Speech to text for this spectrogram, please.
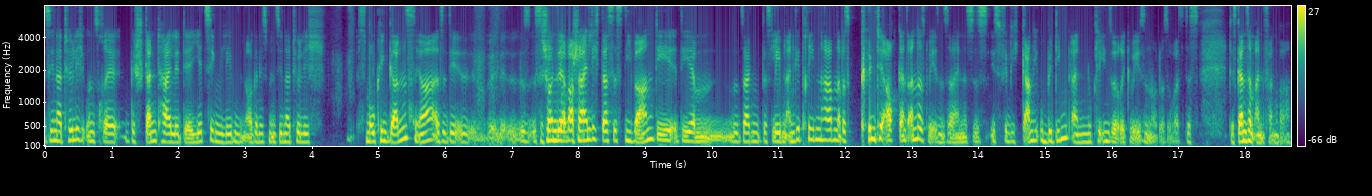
sind natürlich unsere Bestandteile der jetzigen lebenden Organismen sind natürlich Smoking Guns, ja, also die, es ist schon sehr wahrscheinlich, dass es die waren, die, die ähm, sozusagen das Leben angetrieben haben, aber es könnte auch ganz anders gewesen sein. Es ist, ist vielleicht gar nicht unbedingt ein Nukleinsäure gewesen oder sowas, das, das ganz am Anfang war.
